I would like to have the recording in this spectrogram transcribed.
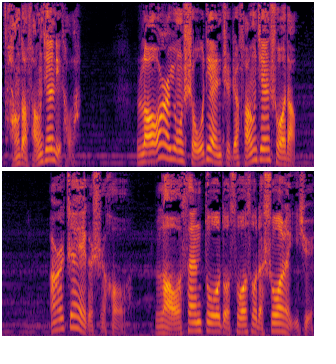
藏到房间里头了？老二用手电指着房间说道。而这个时候，老三哆哆嗦嗦的说了一句：“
